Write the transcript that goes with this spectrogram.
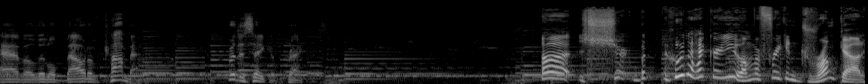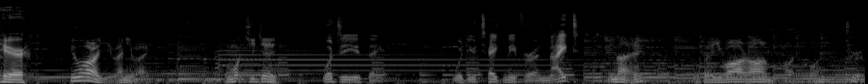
have a little bout of combat, for the sake of practice. Uh, sure, but who the heck are you? I'm a freaking drunk out here. Who are you, anyway? And what do you do? What do you think? Would you take me for a knight? No, although you are armed like one. True.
